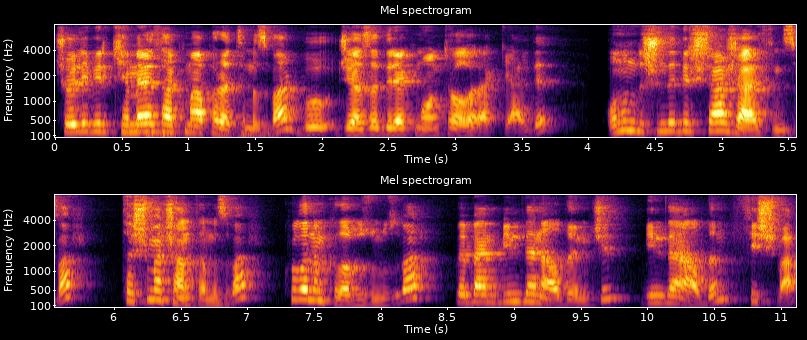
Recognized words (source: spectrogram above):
Şöyle bir kemere takma aparatımız var. Bu cihaza direkt monte olarak geldi. Onun dışında bir şarj aletimiz var. Taşıma çantamız var. Kullanım kılavuzumuz var. Ve ben BİM'den aldığım için BİM'den aldığım fiş var.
